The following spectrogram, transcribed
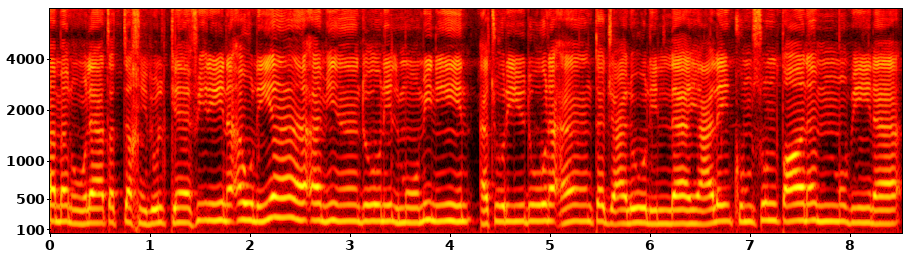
آمنوا لا تتخذوا الكافرين أولياء من دون المؤمنين. أتريدون أن تجعلوا لله عليكم سلطانا مبينا.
